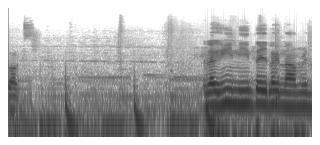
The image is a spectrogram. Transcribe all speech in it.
Wax. Talagang hinihintay lang namin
